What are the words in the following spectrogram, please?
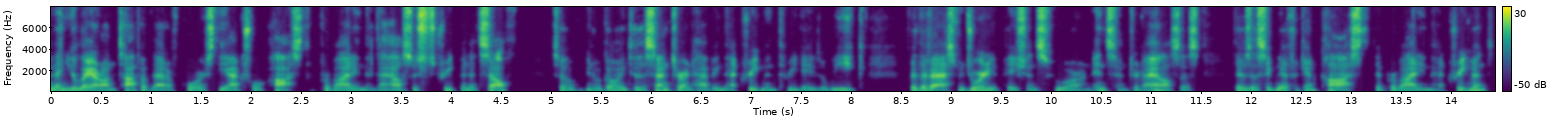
And then you layer on top of that, of course, the actual cost of providing the dialysis treatment itself. So, you know, going to the center and having that treatment three days a week. For the vast majority of patients who are on in-center dialysis, there's a significant cost to providing that treatment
